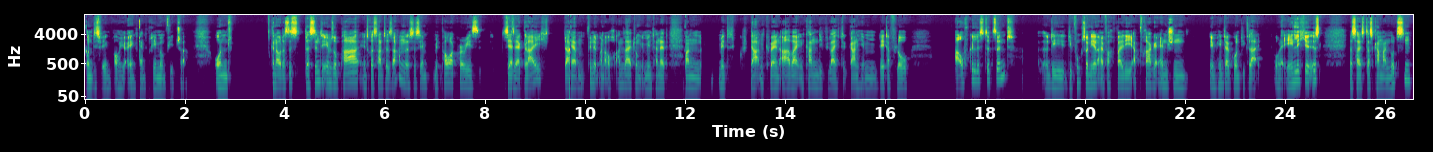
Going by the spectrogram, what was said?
und deswegen brauche ich eigentlich kein Premium-Feature. Und genau, das ist, das sind eben so ein paar interessante Sachen. Es ist eben mit Power Queries sehr, sehr gleich. Daher findet man auch Anleitungen im Internet, man mit Datenquellen arbeiten kann, die vielleicht gar nicht im Dataflow aufgelistet sind. Die, die funktionieren einfach, weil die Abfrage-Engine im Hintergrund die gleich oder ähnliche ist. Das heißt, das kann man nutzen.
